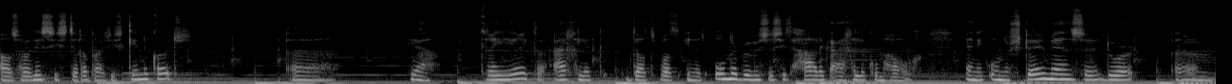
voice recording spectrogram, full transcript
als holistisch therapeutisch kindercoach, uh, ja, creëer ik daar eigenlijk dat wat in het onderbewuste zit, haal ik eigenlijk omhoog. En ik ondersteun mensen door um,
